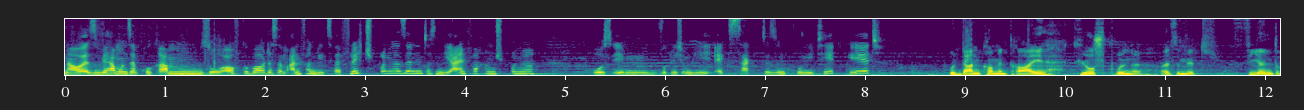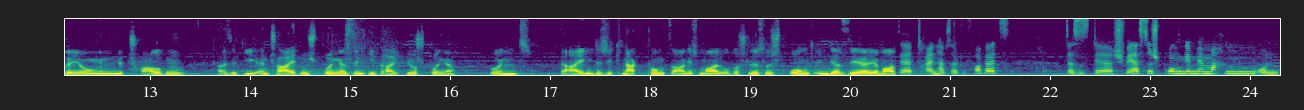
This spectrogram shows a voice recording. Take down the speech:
Genau, also wir haben unser Programm so aufgebaut, dass am Anfang die zwei Pflichtsprünge sind. Das sind die einfachen Sprünge, wo es eben wirklich um die exakte Synchronität geht. Und dann kommen drei Kürsprünge, also mit vielen Drehungen, mit Schrauben. Also die entscheidenden Sprünge sind die drei Kürsprünge. Und der eigentliche Knackpunkt, sage ich mal, oder Schlüsselsprung in der Serie war der dreieinhalb Salto vorwärts. Das ist der schwerste Sprung, den wir machen und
